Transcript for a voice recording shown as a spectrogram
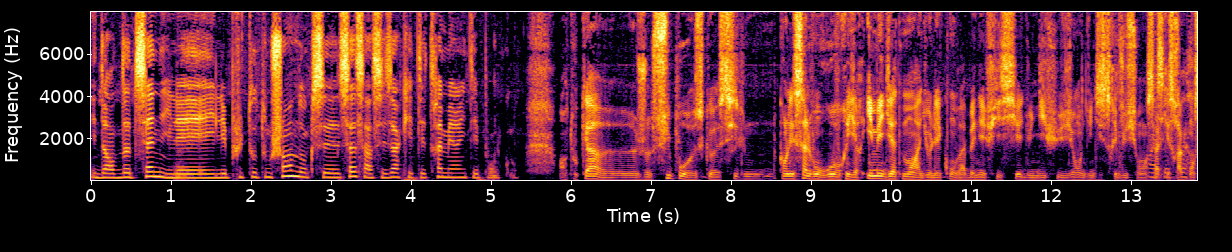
et dans d'autres scènes il est il est plutôt touchant donc c'est ça c'est un César qui était très mérité pour le coup. En tout cas, euh, je suppose que si, quand les salles vont rouvrir immédiatement Adieu les cons va bénéficier d'une diffusion, d'une distribution en salle qui sera conséquente.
